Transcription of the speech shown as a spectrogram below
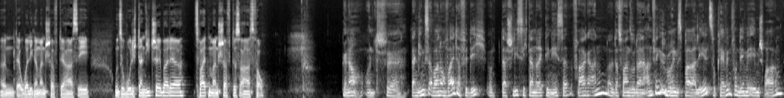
ähm, der Oberligamannschaft der HSE. Und so wurde ich dann DJ bei der zweiten Mannschaft des ASV. Genau, und äh, dann ging es aber noch weiter für dich und da schließt sich dann direkt die nächste Frage an. Das waren so deine Anfänge, übrigens parallel zu Kevin, von dem wir eben sprachen.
